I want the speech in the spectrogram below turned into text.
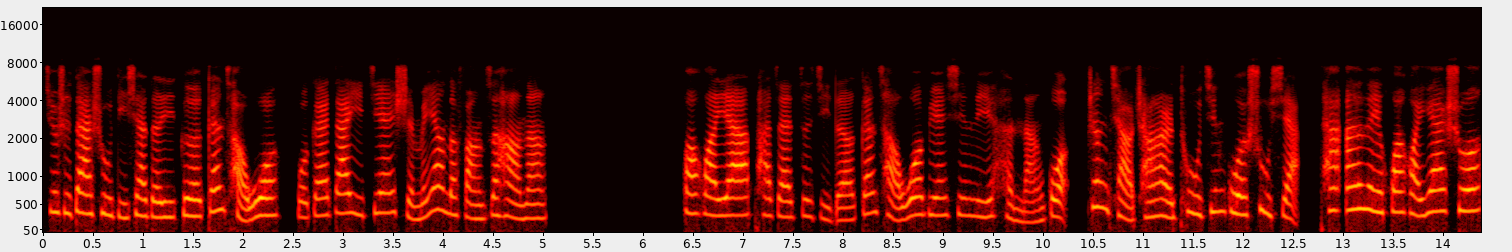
就是大树底下的一个干草窝，我该搭一间什么样的房子好呢？花花鸭趴在自己的干草窝边，心里很难过。正巧长耳兔经过树下，他安慰花花鸭说：“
